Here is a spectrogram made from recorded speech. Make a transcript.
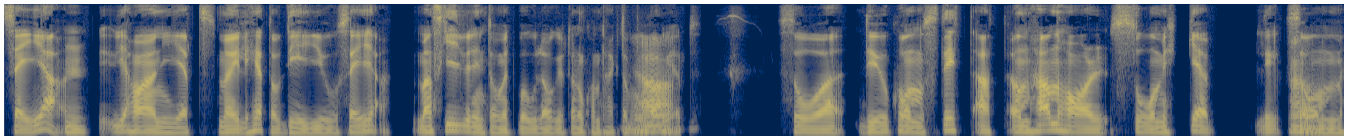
säga Mm. har han gett möjlighet av DO att säga. Man skriver inte om ett bolag utan att kontakta Ja. bolaget. Så det är ju konstigt att om han har så mycket liksom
